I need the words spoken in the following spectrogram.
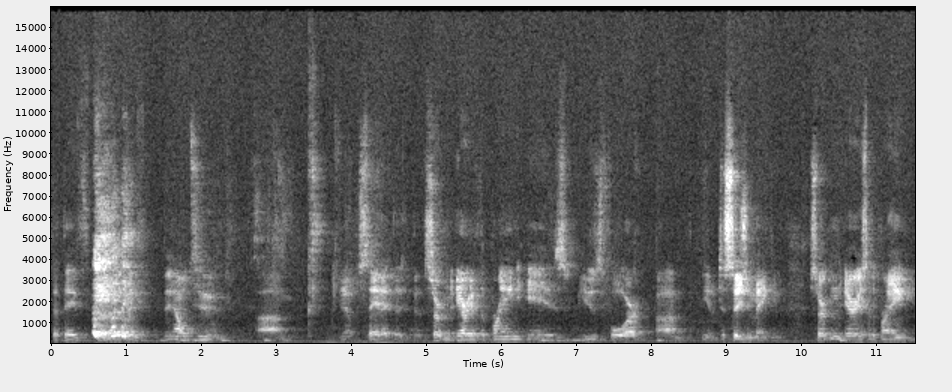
that they've, you know, they've been able to um, you know, say that the, the certain area of the brain is used for, um, you know, decision making. Certain areas of the brain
